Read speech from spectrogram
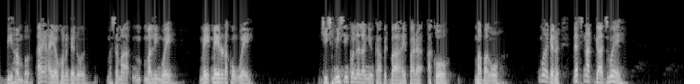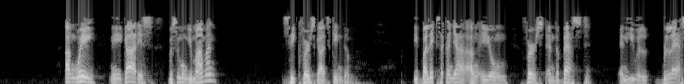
Be humble. Ay, ayaw ko na ganun. Masama, maling way. May, mayroon akong way. Chismisin ko na lang yung kapitbahay para ako mabango. Mga ganun. That's not God's way. Ang way ni God is, gusto mong yumaman? Seek first God's kingdom. Ibalik sa Kanya ang iyong first and the best and He will bless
